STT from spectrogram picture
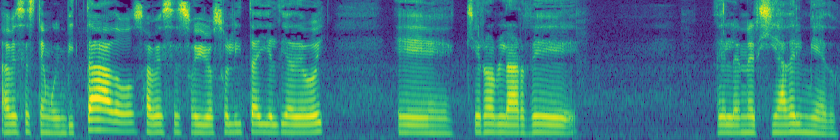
a veces tengo invitados, a veces soy yo solita y el día de hoy eh, quiero hablar de, de la energía del miedo.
